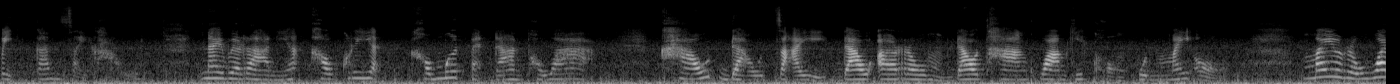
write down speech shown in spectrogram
ปิดกั้นใส่เขา ในเวลาเนี้ยเขาเครียดเขามืดแปดด้าน เพราะว่าเขาเดาใจ เดาอารมณ์ เดาทางความคิดของคุณไม่ออก ไม่รู้ว่า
